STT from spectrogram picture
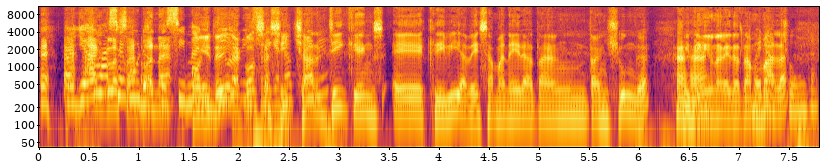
Pues yo os aseguro que si Pues yo te digo una Mariquilla cosa, si no Charles Dickens eh, escribía de esa manera tan tan chunga y tenía una letra tan Bueno, mala, chunga,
